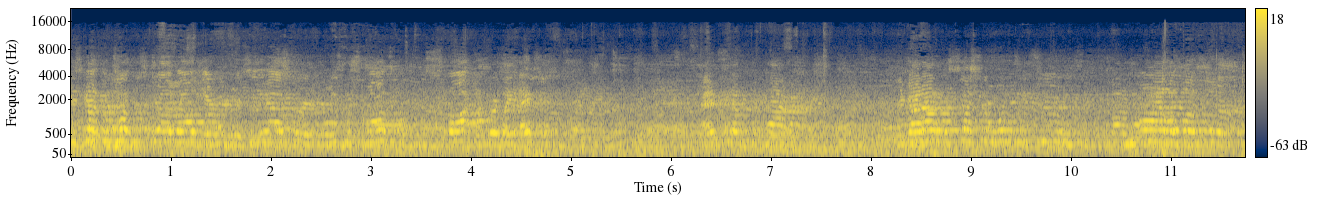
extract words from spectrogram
He's got the toughest job out there because he has for he's responsible for the spot and where they exit and set the pattern. They got out of the Cessna 182 about a mile above here.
